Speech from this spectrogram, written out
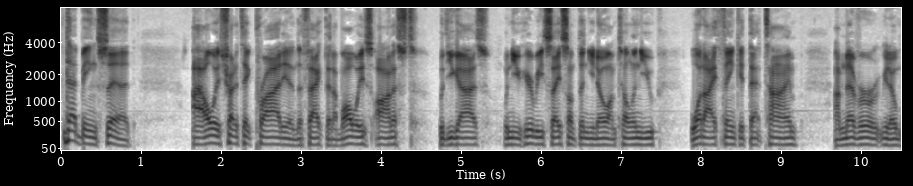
That being said, I always try to take pride in the fact that I'm always honest with you guys. When you hear me say something, you know I'm telling you what I think at that time. I'm never, you know,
